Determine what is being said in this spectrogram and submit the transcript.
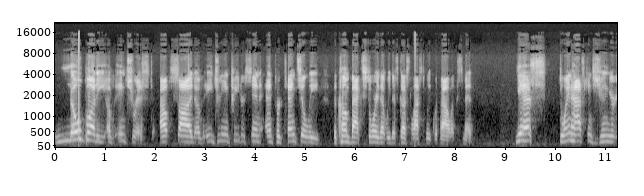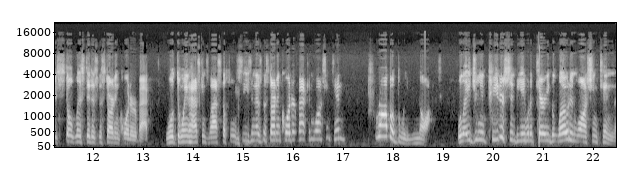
nobody of interest outside of Adrian Peterson and potentially the comeback story that we discussed last week with Alex Smith. Yes, Dwayne Haskins Jr. is still listed as the starting quarterback. Will Dwayne Haskins last the full season as the starting quarterback in Washington? Probably not. Will Adrian Peterson be able to carry the load in Washington?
